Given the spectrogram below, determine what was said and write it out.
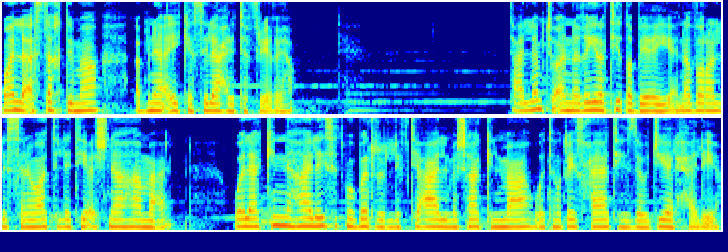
وأن لا أستخدم أبنائي كسلاح لتفريغها. تعلمت أن غيرتي طبيعية نظرا للسنوات التي عشناها معا ولكنها ليست مبرر لافتعال المشاكل معه وتنغيص حياته الزوجية الحالية.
